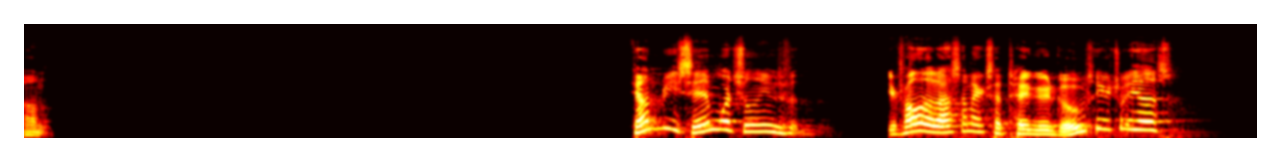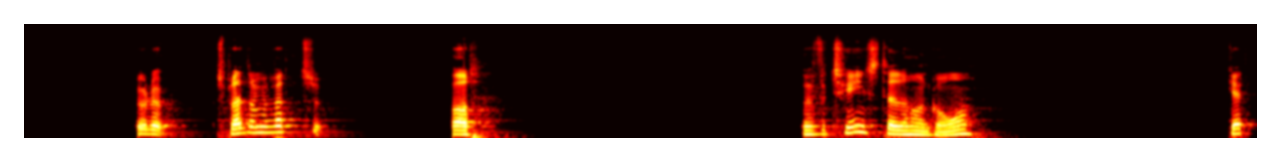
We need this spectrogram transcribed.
Um, can't really say much. Your fellow last night had two good goals. He actually has. Sort of split them a bit, but with a change still ongoing, get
